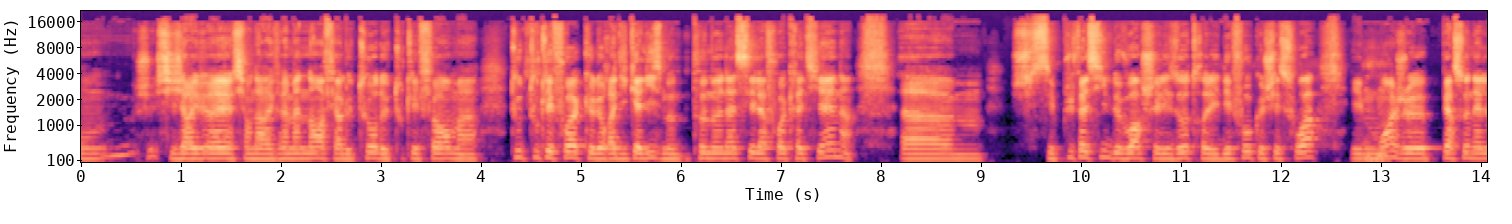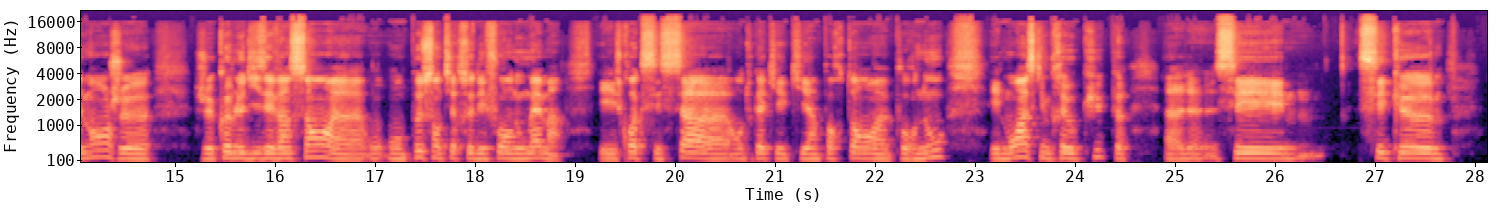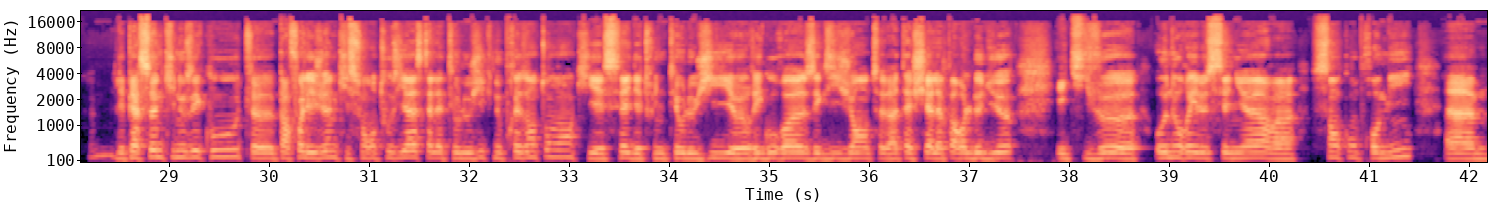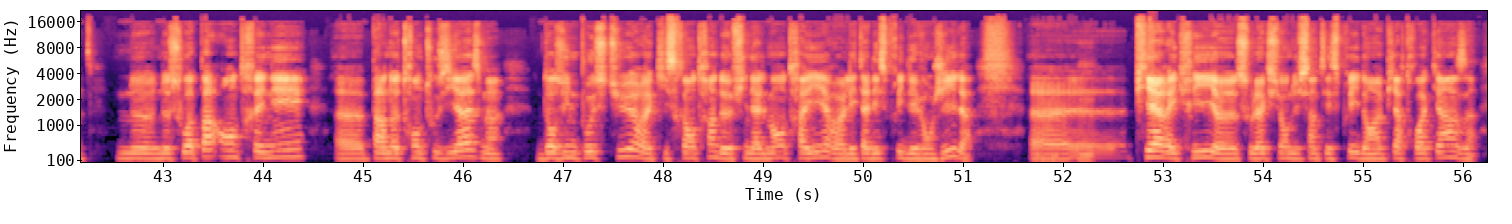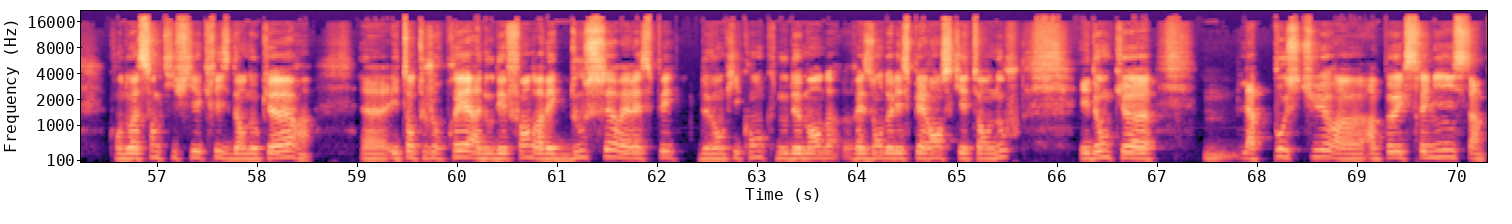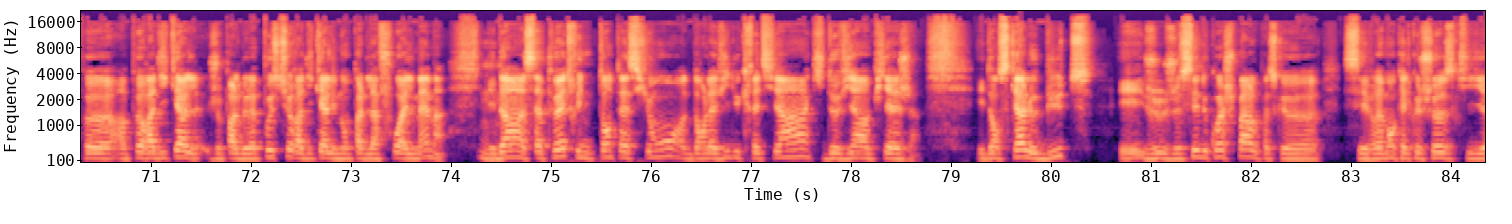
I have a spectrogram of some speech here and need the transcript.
si j'arriverais, si on arriverait maintenant à faire le tour de toutes les formes, hein, toutes les fois que le radicalisme peut menacer la foi chrétienne, euh, c'est plus facile de voir chez les autres les défauts que chez soi. Et mhm. moi, je personnellement, je, je, comme le disait Vincent, euh, on, peut sentir ce défaut en nous-mêmes. Et je crois que c'est ça, en tout cas, qui est, qui est, important euh, pour nous. Et moi, ce qui me préoccupe, euh, c'est c'est que les personnes qui nous écoutent, euh, parfois les jeunes qui sont enthousiastes à la théologie que nous présentons, qui essayent d'être une théologie euh, rigoureuse, exigeante, attachée à la parole de Dieu et qui veut euh, honorer le Seigneur sans compromis, ne, ne soient pas entraînés par notre enthousiasme dans une posture qui serait en train de finalement trahir l'état d'esprit de l'Évangile. Mmh, mmh. Pierre écrit sous l'action du Saint-Esprit dans 1 Pierre 3,15 qu'on doit sanctifier Christ dans nos cœurs, euh, étant toujours prêt à nous défendre avec douceur et respect devant quiconque nous demande raison de l'espérance qui est en nous. Et donc euh, la posture euh, un peu extrémiste, un peu un peu radicale, je parle de la posture radicale et non pas de la foi elle-même. Et eh ben ça peut être une tentation dans la vie du chrétien qui devient un piège. Et dans ce cas, le but et je, je sais de quoi je parle parce que c'est vraiment quelque chose qui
